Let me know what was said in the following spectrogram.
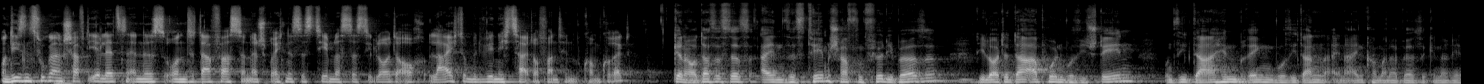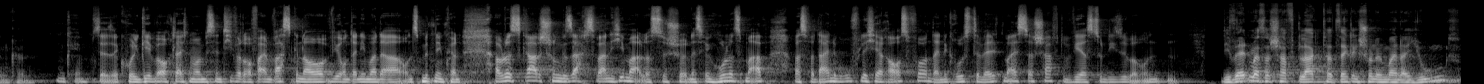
Und diesen Zugang schafft ihr letzten Endes und dafür hast du ein entsprechendes System, dass das die Leute auch leicht und mit wenig Zeitaufwand hinbekommen, korrekt? Genau, das ist es, ein System schaffen für die Börse, die Leute da abholen, wo sie stehen und sie dahin bringen, wo sie dann ein Einkommen an der Börse generieren können. Okay, sehr, sehr cool. Gehen wir auch gleich noch mal ein bisschen tiefer darauf ein, was genau wir Unternehmer da uns mitnehmen können. Aber du hast gerade schon gesagt, es war nicht immer alles so schön. Deswegen hol uns mal ab, was war deine berufliche Herausforderung, deine größte Weltmeisterschaft und wie hast du diese überwunden? Die Weltmeisterschaft lag tatsächlich schon in meiner Jugend.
